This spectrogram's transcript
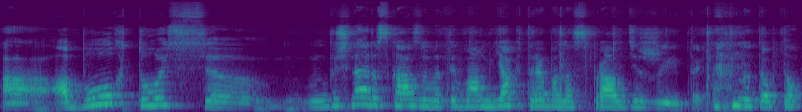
або хтось е, починає розказувати вам, як треба насправді жити. Ну, тобто,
